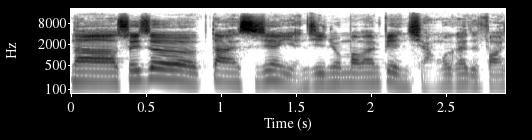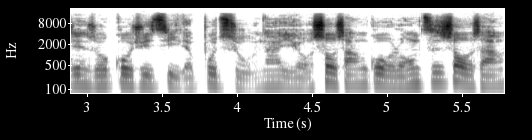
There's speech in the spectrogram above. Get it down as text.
那随着当然时间的演进，就慢慢变强，会开始发现说过去自己的不足，那也有受伤过，融资受伤，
